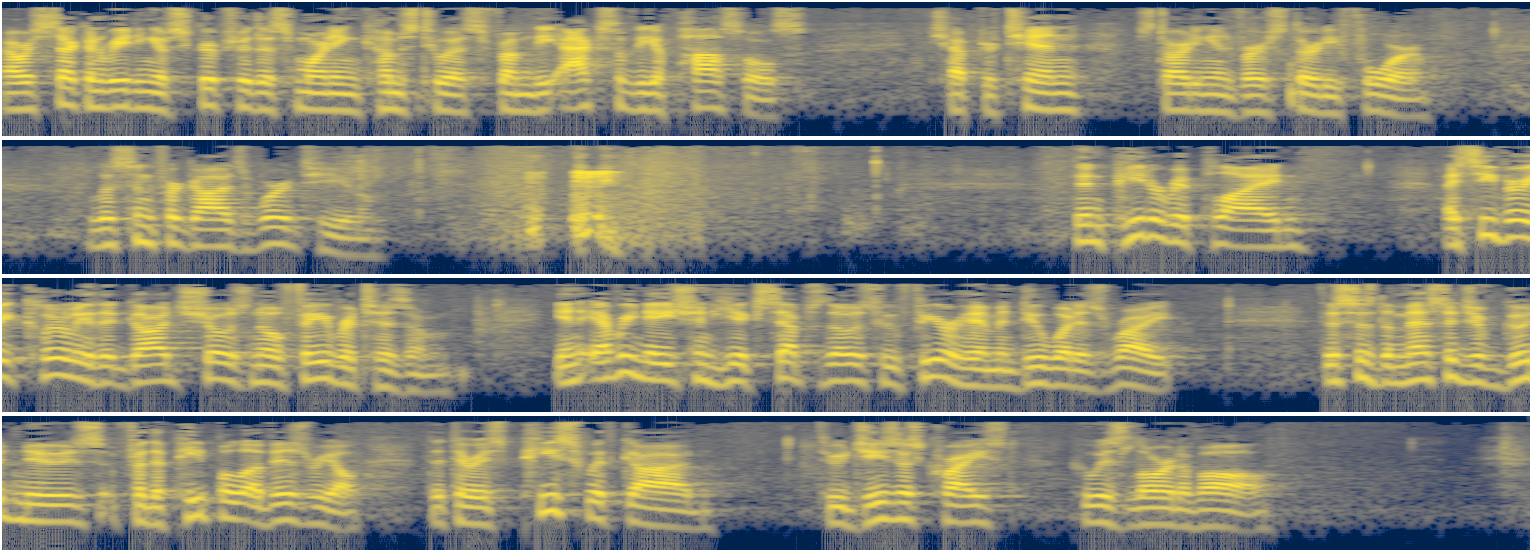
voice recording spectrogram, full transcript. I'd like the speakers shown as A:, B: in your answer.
A: Our second reading of scripture this morning comes to us from the Acts of the Apostles, chapter 10, starting in verse 34. Listen for God's word to you. then Peter replied, I see very clearly that God shows no favoritism. In every nation he accepts those who fear him and do what is right. This is the message of good news for the people of Israel, that there is peace with God through Jesus Christ, who is Lord of all.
